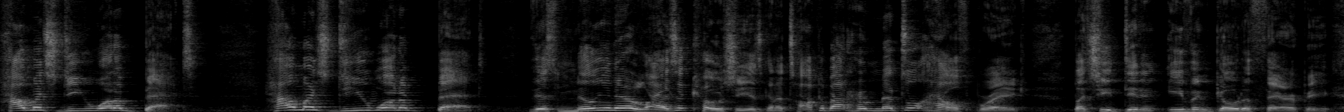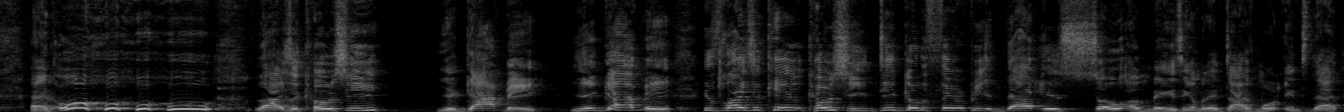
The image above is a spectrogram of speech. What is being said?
how much do you wanna bet? How much do you wanna bet this millionaire Liza Koshy is gonna talk about her mental health break, but she didn't even go to therapy. And oh, Liza Koshy, you got me. You got me, because Liza Koshy did go to therapy and that is so amazing. I'm gonna dive more into that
